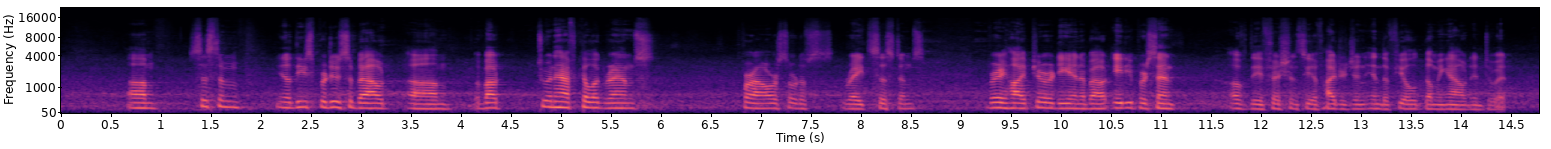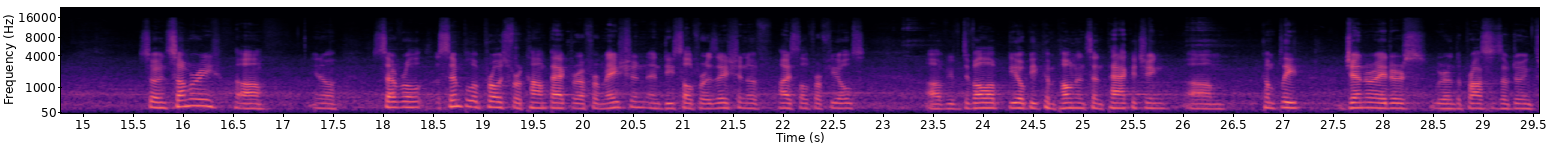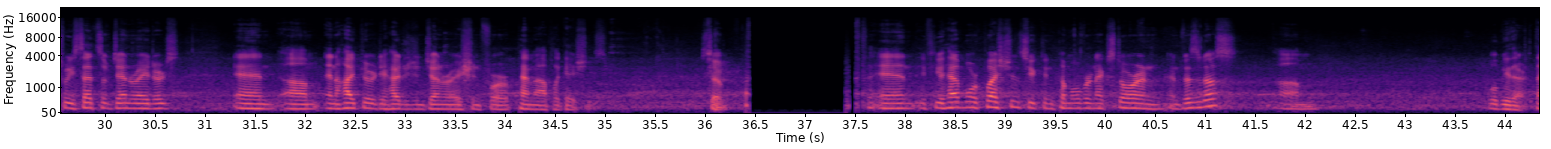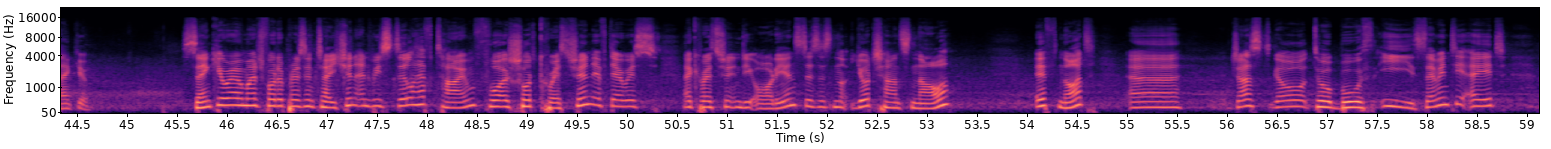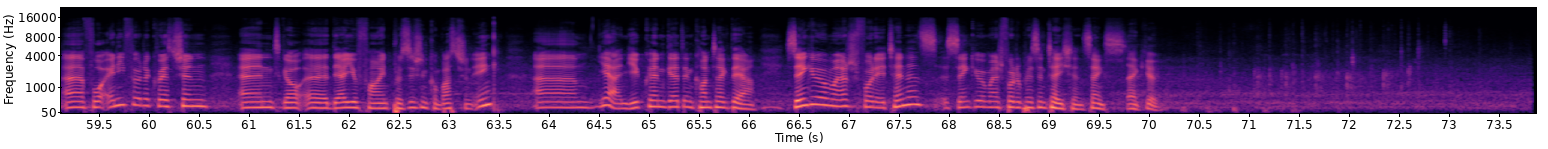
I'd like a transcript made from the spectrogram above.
Um, system, you know, these produce about, um, about two and a half kilograms per hour sort of rate systems. Very high purity and about 80% of the efficiency of hydrogen in the fuel coming out into it. So in summary, uh, you know, several simple approach for compact reformation and desulfurization of high sulfur fuels. Uh, we've developed BOP components and packaging, um, complete generators. We're in the process of doing three sets of generators and, um, and high purity hydrogen generation for PEM applications. So, and if you have more questions, you can come over next door and, and visit us. Um, we'll be there. Thank you. Thank you very much for the presentation, and we still have time for a short question. If there is a question in the audience, this is your chance now. If not, uh, just go to booth E78 uh, for any further question, and go uh, there. You find Precision Combustion Inc. Um, yeah, and you can get in contact there. Thank you very much for the attendance. Thank you very much for the presentation. Thanks. Thank you.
